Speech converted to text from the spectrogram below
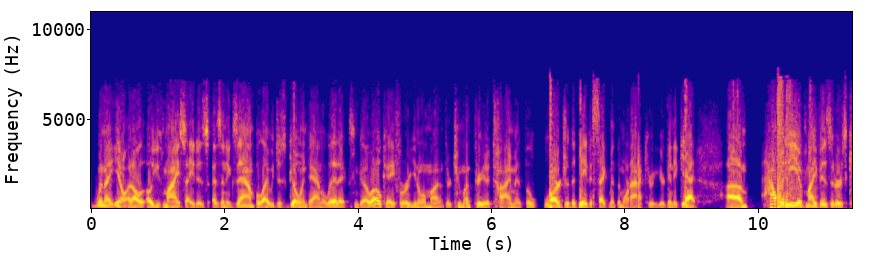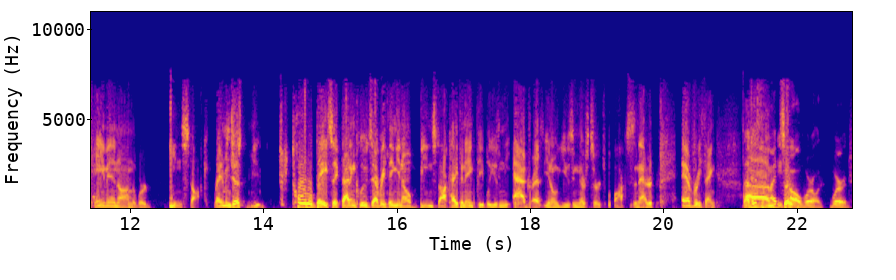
when I, you know, and I'll, I'll use my site as, as an example, I would just go into analytics and go, okay, for, you know, a month or two month period of time, the larger the data segment, the more accurate you're going to get. Um, how many of my visitors came in on the word beanstalk, right? I mean, just total basic. That includes everything, you know, beanstalk hyphen inc, people using the address, you know, using their search boxes and address, everything. That is a um, mighty so, tall word. word.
